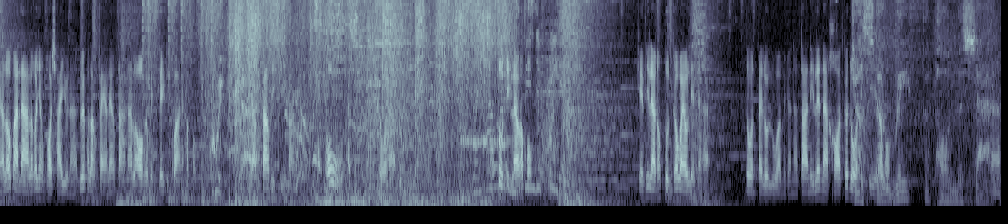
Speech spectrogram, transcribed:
นะ แล้วมานานเราก็ยังพอใช้อยู่นะ ด้วยพลังแฝงอะไรต่างๆนะเราเอาเงินเมจเล็กดีกว่านะครับผมพยายามสร้างซีซีไปโอ้โดนนะ น้องตุลอีกแล้วครับผม เกมที่แล้วน้องตุนก็ไวโอเลตนะฮะ โดนไปรัวๆเหมือนกันนะ ตานี้เล่นนาคอสก็โดนอีกที Just ครับ a ผม wraith upon the sand. นะ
